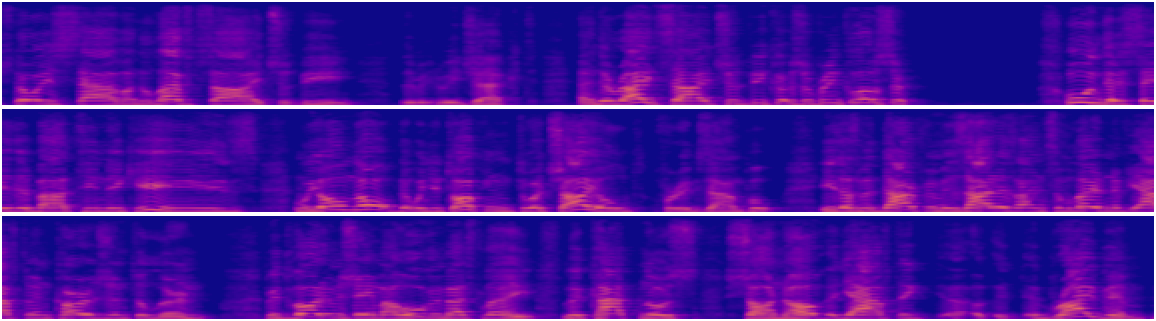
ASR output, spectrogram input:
should always have on the left side should be the reject and the right side should be should bring closer. Und they say batinik is, we all know that when you're talking to a child, for example, he does medarfim izares ein some if you have to encourage him to learn, bidvarim shem ahuvim etzlei lekatnus shanov, that you have to uh, bribe him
